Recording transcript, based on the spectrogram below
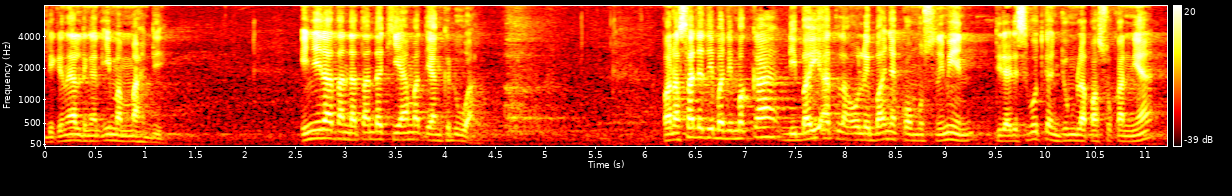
Dikenal dengan Imam Mahdi. Inilah tanda-tanda kiamat yang kedua. Pada saat tiba di Mekah dibayatlah oleh banyak kaum muslimin. Tidak disebutkan jumlah pasukannya.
